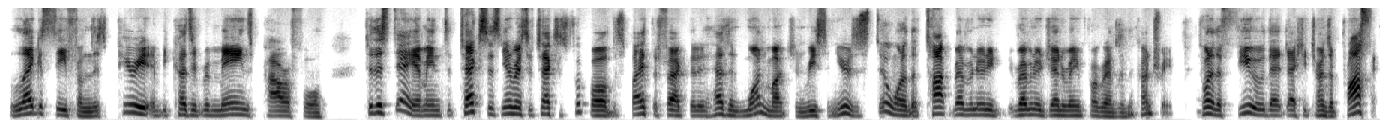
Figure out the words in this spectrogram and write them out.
legacy from this period and because it remains powerful to this day. I mean, Texas, University of Texas football, despite the fact that it hasn't won much in recent years, is still one of the top revenue revenue generating programs in the country. It's one of the few that actually turns a profit.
